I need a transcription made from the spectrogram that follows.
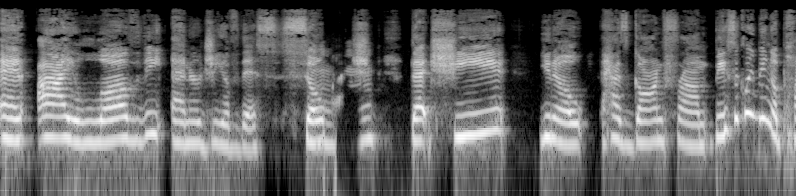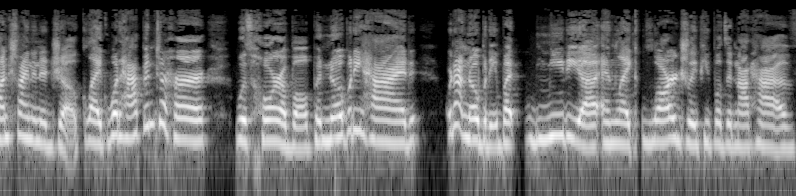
And I love the energy of this so Mhm. much that she, you know, has gone from basically being a punchline and a joke. Like what happened to her was horrible, but nobody had, or not nobody, but media and like largely people did not have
